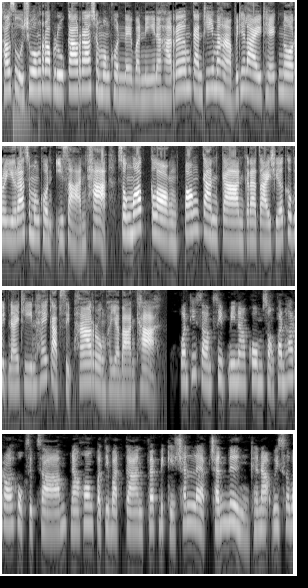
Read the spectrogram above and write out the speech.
เข้าสู่ช่วงรอบรู้ก้าราชมงคลในวันนี้นะคะ เริ่มกันที่มหาวิทยาลัยเทคโนโลยีราชมงคลอีสานค่ะ ส่งมอบกล่องป้องกันการกระจายเชื้อโควิด -19 ให้กับ 15 โรงพยาบาลค่ะ วันที่ 30 มีนาคม 2563 ณ ห้องปฏิบัติการ Fabrication Lab ชั้น 1 คณะวิศว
